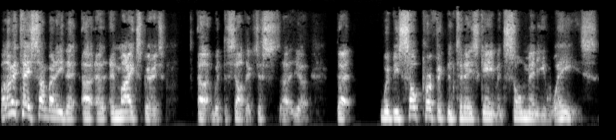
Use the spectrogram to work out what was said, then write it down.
But let me tell you somebody that, uh, uh, in my experience uh, with the Celtics, just uh, you know, that would be so perfect in today's game in so many ways.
